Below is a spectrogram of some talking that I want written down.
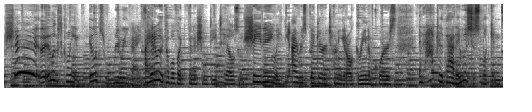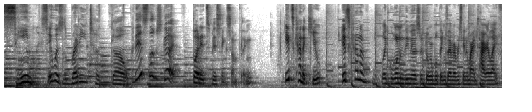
shit. It looks clean. It looks really nice. I hit it with a couple of like finishing details, some shading, making the iris bigger, turning it all green of course. And after that, it was just looking seamless. It was ready to go. This looks good, but it's missing something. It's kind of cute. It's kind of like one of the most adorable things I've ever seen in my entire life.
